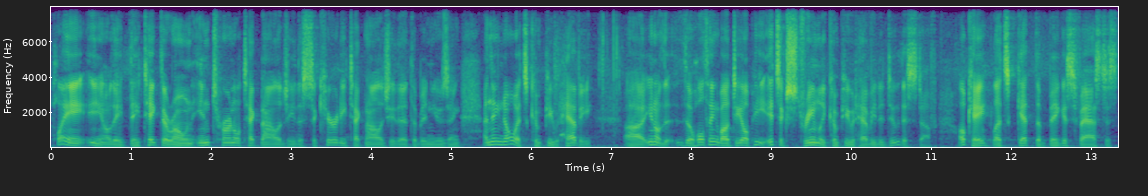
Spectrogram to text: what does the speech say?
play. You know, they, they take their own internal technology, the security technology that they've been using, and they know it's compute heavy. Uh, you know, the, the whole thing about DLP, it's extremely compute heavy to do this stuff. Okay, let's get the biggest, fastest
